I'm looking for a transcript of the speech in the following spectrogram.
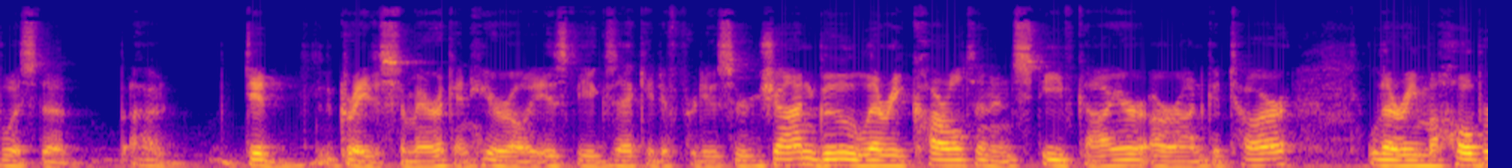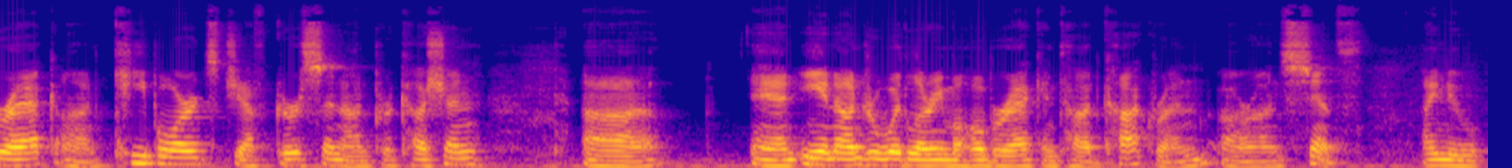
was the uh, did Greatest American Hero, is the executive producer. John Goux, Larry Carlton, and Steve Geyer are on guitar. Larry Muhoberac on keyboards. Jeff Gerson on percussion. Uh, and Ian Underwood, Larry Muhoberac, and Todd Cochran are on synth. I knew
